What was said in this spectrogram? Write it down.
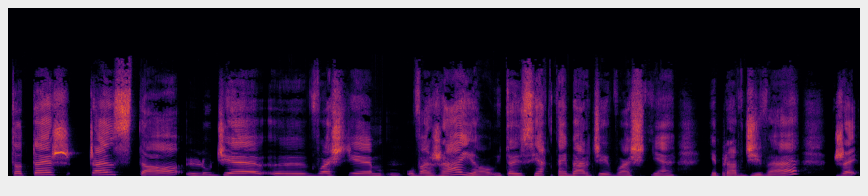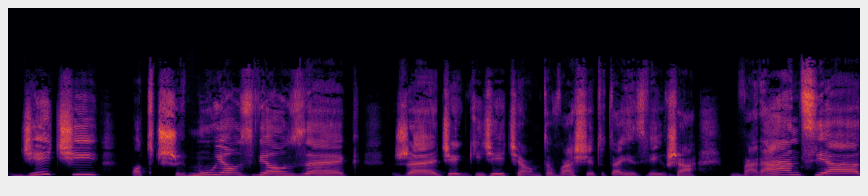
to też często ludzie y, właśnie uważają, i to jest jak najbardziej właśnie nieprawdziwe, że dzieci podtrzymują związek, że dzięki dzieciom to właśnie tutaj jest większa gwarancja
